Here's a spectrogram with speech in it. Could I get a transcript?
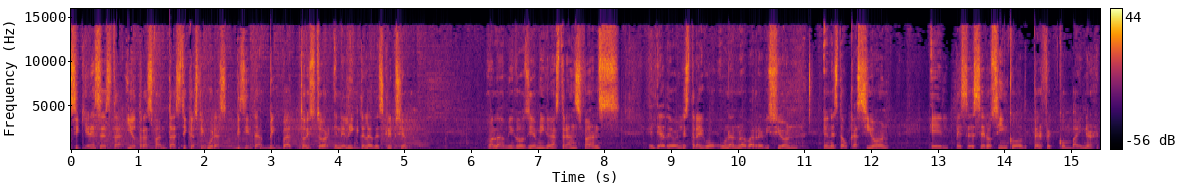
Si quieres esta y otras fantásticas figuras, visita Big Bad Toy Store en el link de la descripción. Hola amigos y amigas trans fans. El día de hoy les traigo una nueva revisión. En esta ocasión, el PC05 Perfect Combiner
